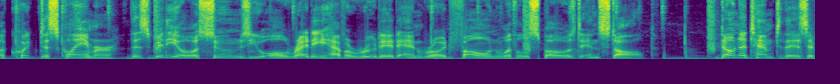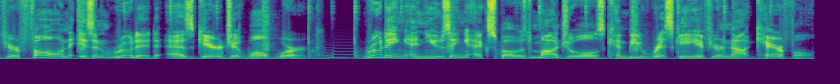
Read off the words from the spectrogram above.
a quick disclaimer, this video assumes you already have a rooted Android phone with LSPosed installed. Don't attempt this if your phone isn't rooted, as Geergit won't work. Rooting and using Xposed modules can be risky if you're not careful.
